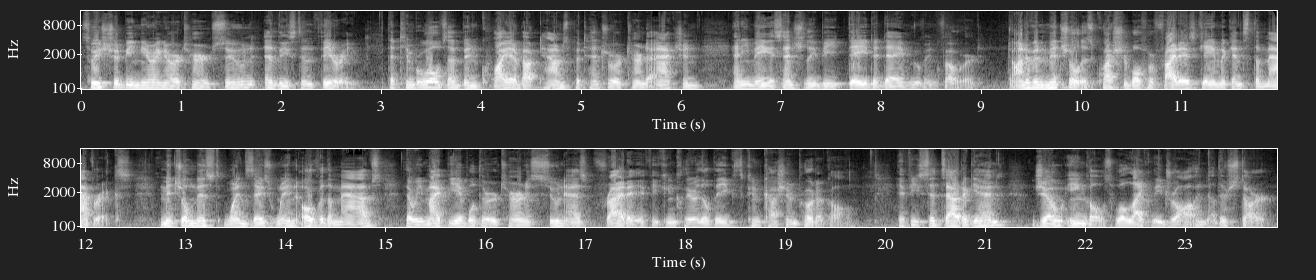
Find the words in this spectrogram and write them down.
so he should be nearing a return soon, at least in theory. The Timberwolves have been quiet about Towns' potential return to action, and he may essentially be day to day moving forward. Donovan Mitchell is questionable for Friday's game against the Mavericks. Mitchell missed Wednesday's win over the Mavs, though he might be able to return as soon as Friday if he can clear the league's concussion protocol. If he sits out again, Joe Ingles will likely draw another start.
